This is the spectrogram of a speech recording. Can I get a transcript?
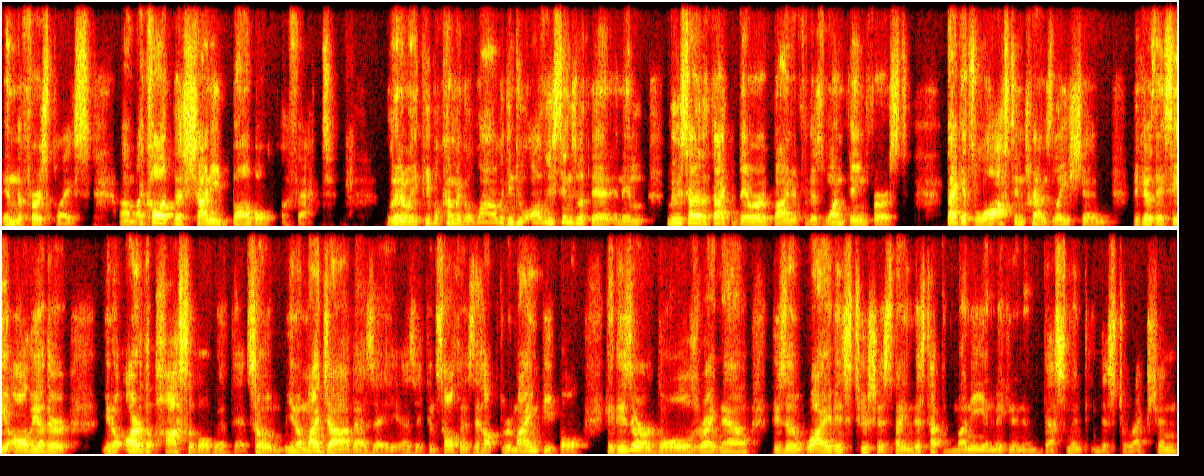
in the first place. Um, I call it the shiny bauble effect. Literally, people come and go, wow, we can do all these things with it. And they lose sight of the fact that they were buying it for this one thing first. That gets lost in translation because they see all the other, you know, of the possible with it. So, you know, my job as a, as a consultant is to help remind people, hey, these are our goals right now. These are why the institution is spending this type of money and making an investment in this direction.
